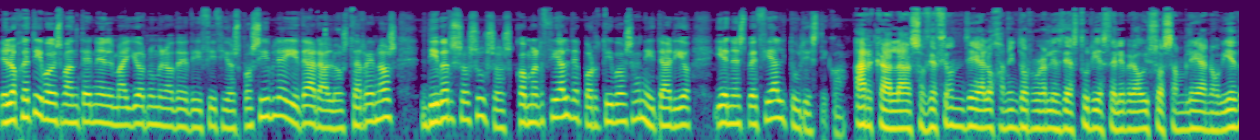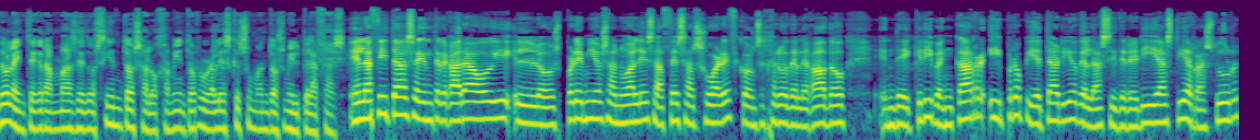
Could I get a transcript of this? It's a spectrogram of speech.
El objetivo es mantener el mayor número de edificios posible y dar a los terrenos diversos usos, comercial, deportivo, sanitario y en especial turístico. ARCA, la Asociación de Alojamientos Rurales de Asturias, celebra hoy su asamblea en Oviedo. La integran más de 200 alojamientos rurales que suman 2.000 plazas. En la cita se entregará hoy los premios anuales a César Suárez, consejero delegado de Cribencar y propietario de las sidrerías Tierras Sur,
